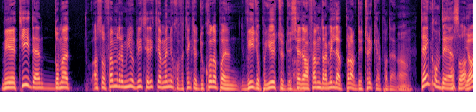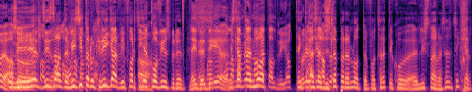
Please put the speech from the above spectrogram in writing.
med tiden, de här Alltså 500 miljoner blir till riktiga människor för tänk dig, du kollar på en video på youtube, du ser det har 500 miljoner bram, du trycker på den Ja. Tänk om det är så! Ja, ja, och alltså- vi är helt walla, vi sitter och krigar, vi får 10k views bre Nej det, det är... Vi släppte en låt. Tänk dig Hassan, du alltså- släpper en låt, den får 30k eh, lyssnare, sen du tänker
